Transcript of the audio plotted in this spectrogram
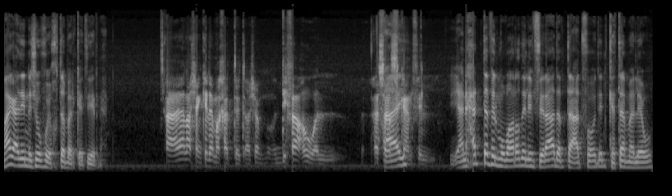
ما قاعدين نشوفه يختبر كثير نحن. آه أنا عشان كده ما اخذته عشان الدفاع هو الأساس آه كان في ال... يعني حتى في المباراة دي الانفرادة بتاعت فودن كتم له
